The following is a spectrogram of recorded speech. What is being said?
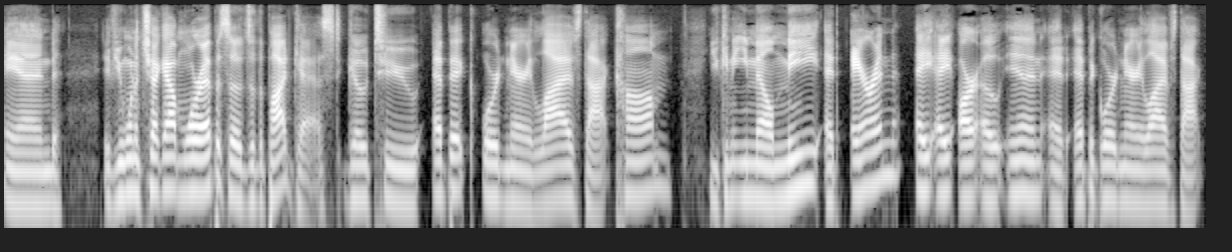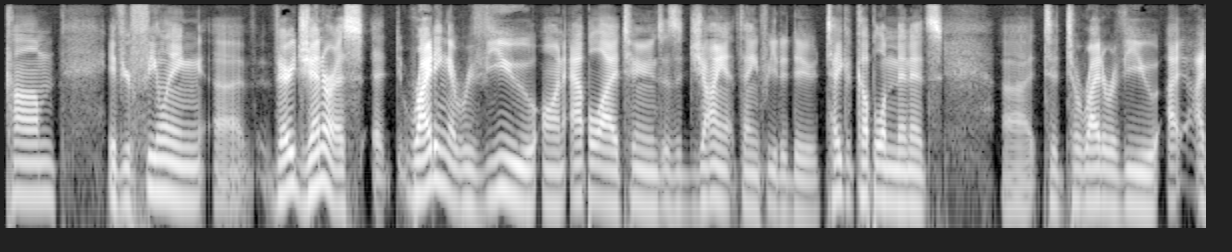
And if you want to check out more episodes of the podcast, go to epicordinarylives.com. You can email me at Aaron, A A R O N, at epicordinarylives.com if you're feeling uh, very generous, uh, writing a review on Apple iTunes is a giant thing for you to do. Take a couple of minutes uh, to to write a review. I, I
